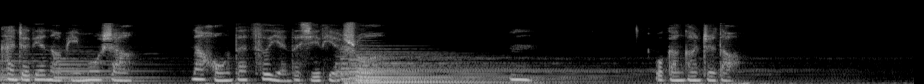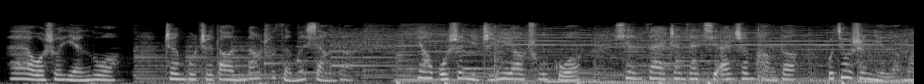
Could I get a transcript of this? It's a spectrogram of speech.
看着电脑屏幕上那红的刺眼的喜帖说：“嗯，我刚刚知道。”哎，我说颜洛，真不知道你当初怎么想的。要不是你执意要出国，现在站在齐安身旁的不就是你了吗？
